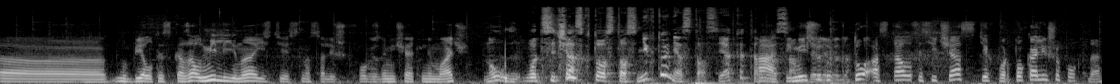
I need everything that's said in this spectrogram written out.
Э, ну, Бел ты сказал. Мелина, естественно, с Алишей Фокс. Замечательный матч. Ну, вот сейчас кто остался? Никто не остался, я к этому а, на ты самом имеешь в виду, кто остался сейчас с тех пор? Только Алиша Фокс, да.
